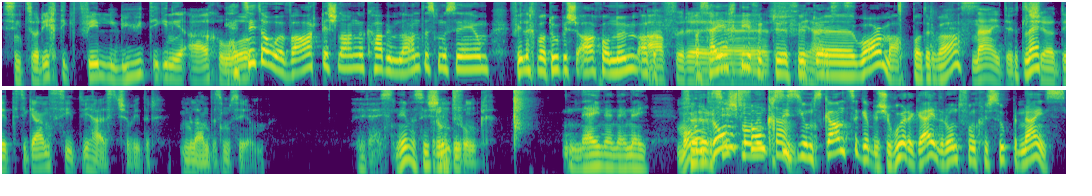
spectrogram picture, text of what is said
sind so richtig viele Leute irgendwie angekommen. Hat es nicht auch eine Warteschlange gehabt beim Landesmuseum? Vielleicht, wo du bist angekommen, nicht mehr. Aber Ah, für, was äh, haben die für, die- für den Warm-up, oder was? Nein, dort ist ja dort die ganze Zeit, wie heisst es schon wieder? Im Landesmuseum. Ich weiß nicht, was ist denn- Rundfunk. Nein, nein, nein, nein. Mo, Für ist Rundfunk sind sie ums Ganze gegeben. Das ist hure geil. Der Rundfunk ist super nice.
